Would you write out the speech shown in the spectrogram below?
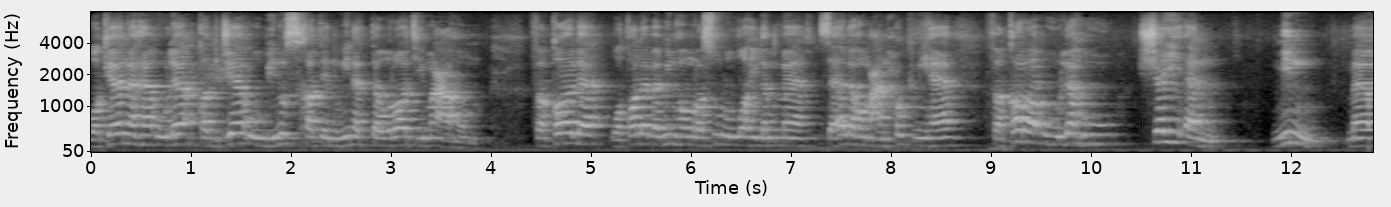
وكان هؤلاء قد جاءوا بنسخة من التوراة معهم. فقال وطلب منهم رسول الله لما سألهم عن حكمها فقرأوا له شيئا من ما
